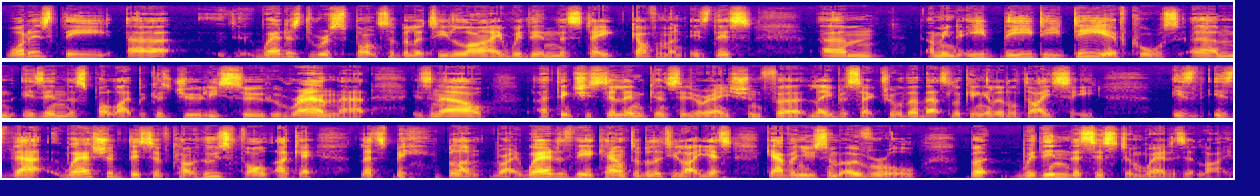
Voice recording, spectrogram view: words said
what is the uh, where does the responsibility lie within the state government? Is this um, I mean, the, EDD, of course, um, is in the spotlight because Julie Su, who ran that, is now, I think she's still in consideration for Labour sector, although that's looking a little dicey. Is is that where should this have come? Whose fault? Okay, let's be blunt. Right, where does the accountability lie? Yes, Gavin Newsom overall, but within the system, where does it lie?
